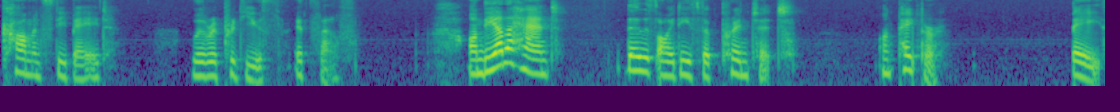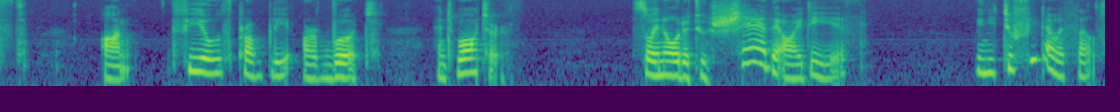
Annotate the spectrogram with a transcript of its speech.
commons debate will reproduce itself. On the other hand, those ideas were printed on paper based on fuels probably or wood and water. So in order to share the ideas, we need to feed ourselves.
